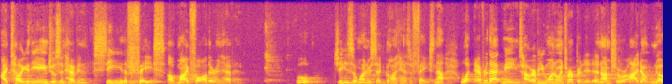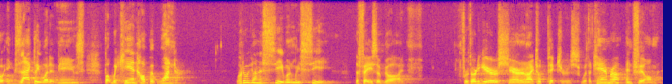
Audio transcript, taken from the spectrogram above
I tell you, the angels in heaven see the face of my Father in heaven. Ooh, Jesus is the one who said God has a face. Now, whatever that means, however you want to interpret it, and I'm sure I don't know exactly what it means, but we can't help but wonder what are we going to see when we see the face of God? For 30 years, Sharon and I took pictures with a camera and film.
